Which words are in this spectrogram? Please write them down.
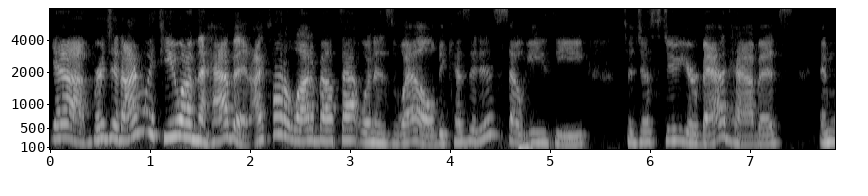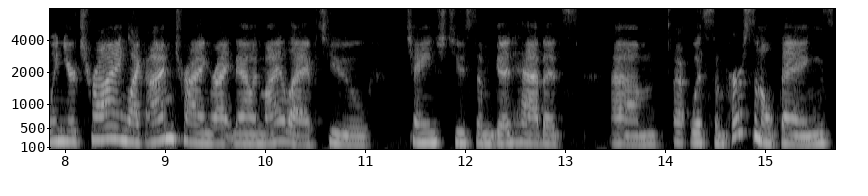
Yeah, Bridget, I'm with you on the habit. I thought a lot about that one as well because it is so easy to just do your bad habits. And when you're trying, like I'm trying right now in my life, to change to some good habits um, uh, with some personal things,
